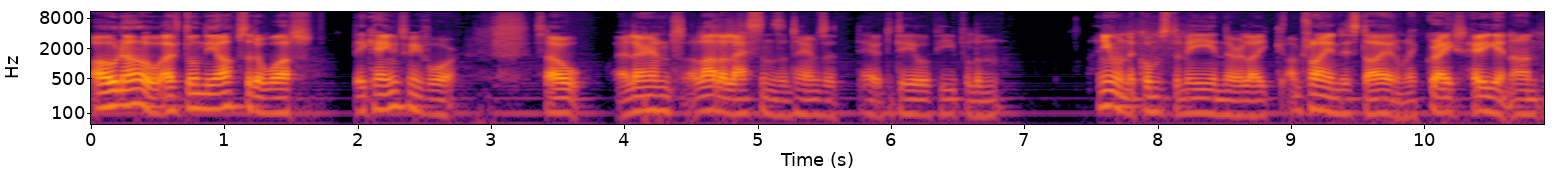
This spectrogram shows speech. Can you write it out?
oh no, I've done the opposite of what they came to me for. So I learned a lot of lessons in terms of how to deal with people and anyone that comes to me and they're like, I'm trying this diet. I'm like, great. How are you getting on? Do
